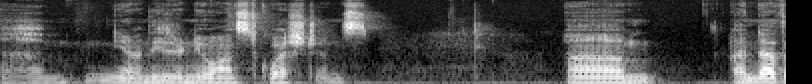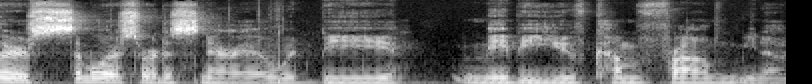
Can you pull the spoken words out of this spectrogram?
Um, you know, these are nuanced questions. Um, another similar sort of scenario would be maybe you've come from you know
